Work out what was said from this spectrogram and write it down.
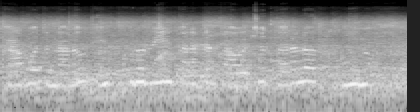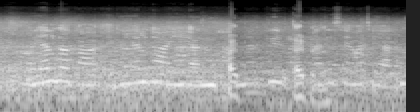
కాబోతున్నాను. ఇప్పుడు రియల్ కలెక్టర్ కావచ్చు త్వరలో నేను రియల్గా కా రియల్గా అయ్యి అందరికీ ప్రజా సేవ చేయాలని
